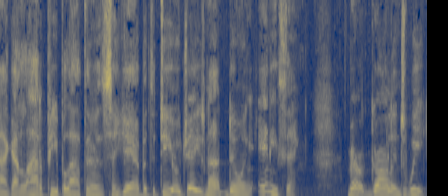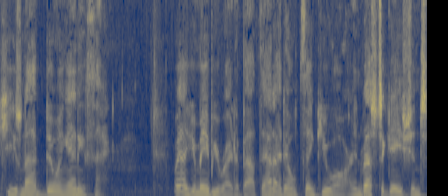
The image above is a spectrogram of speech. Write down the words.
Now, I got a lot of people out there that say, yeah, but the DOJ is not doing anything. Merrick Garland's weak. He's not doing anything. Well, you may be right about that. I don't think you are. Investigations,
